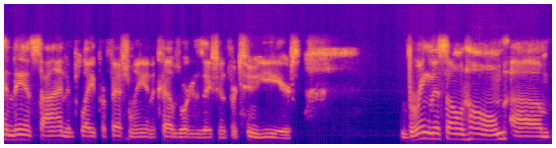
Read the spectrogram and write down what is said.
and then signed and played professionally in the Cubs organization for two years. Bring this on home um,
